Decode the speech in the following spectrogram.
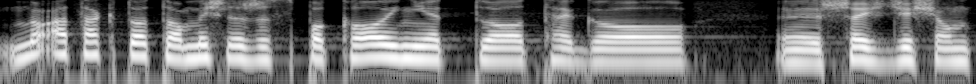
No a tak to, to myślę, że spokojnie do tego y, 60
